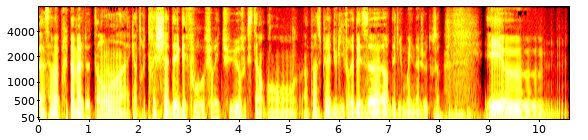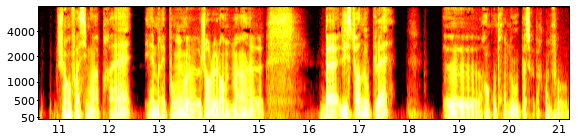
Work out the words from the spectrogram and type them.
Euh, ça m'a pris pas mal de temps, avec un truc très chiadé, avec des faux fioritures, vu que c'était en, un peu inspiré du livre des heures, des livres moyenâgeux, tout ça. Et euh, je lui envoie six mois après, et elle me répond, euh, genre le lendemain, euh, bah, l'histoire nous plaît, rencontrons-nous, parce que par contre, faut,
